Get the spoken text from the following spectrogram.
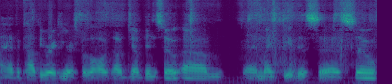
I have a copy right here. I suppose I'll, I'll jump in. So um, I might do this. Uh, so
